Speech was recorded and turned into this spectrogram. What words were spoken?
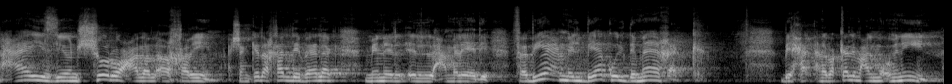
عايز ينشره على الآخرين. عشان كده خلي بالك من العملية دي. فبيعمل بياكل دماغك. بيح... أنا بتكلم على المؤمنين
